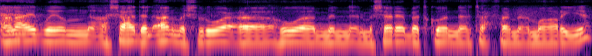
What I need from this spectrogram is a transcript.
أنا أيضا أشاهد الآن مشروع آه، هو من المشاريع بتكون تحفة معمارية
